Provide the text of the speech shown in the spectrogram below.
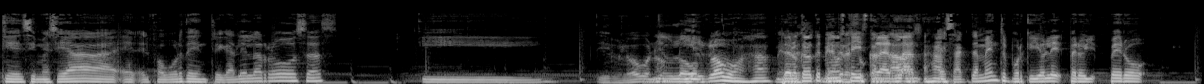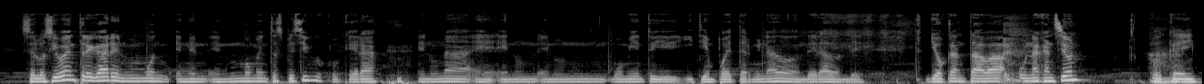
Que si me hacía el, el favor de entregarle las rosas. Y... Y el globo, Y ¿no? el globo. Y el globo, ajá. Pero creo que tenemos que. Ajá. Exactamente, porque yo le, pero, pero se los iba a entregar en un, mon- en, en- un momento específico, que era en una, eh, en un, en un momento y, y tiempo determinado, donde era donde yo cantaba una canción. Ok. Sí, sí,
